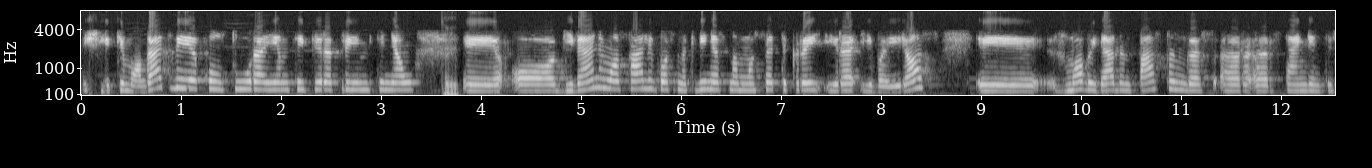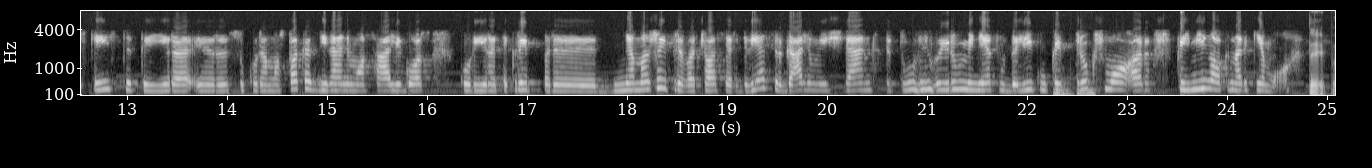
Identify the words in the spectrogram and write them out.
išlikimo gatvėje kultūrą, jiems taip yra priimtiniau. Taip. E, o gyvenimo sąlygos nakvinės namuose tikrai yra įvairios. E, žmogui dedant pastangas ar, ar stengiantis keisti, tai yra ir sukūriamos tokios gyvenimo sąlygos, kur yra tikrai pri, nemažai privačios erdvės ir galima išvengti tų įvairių minėtų dalykų kaip triukšmo ar kaimyno knarkimo. Taip,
